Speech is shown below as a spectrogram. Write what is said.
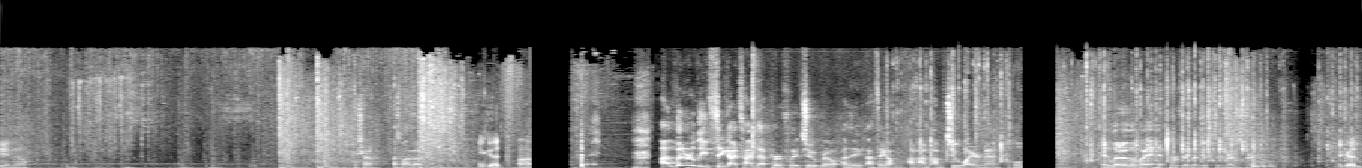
Yeah, no. Okay, that's my bad. You're good? Uh, I literally think I timed that perfectly too, bro. I think I think I'm I'm I'm, I'm too wired, man. Holy it literally looked like it hit perfectly, but just didn't register. You're good.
